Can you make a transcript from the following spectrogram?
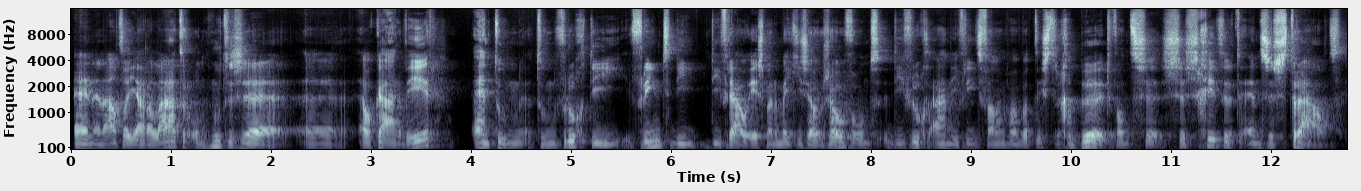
En een aantal jaren later ontmoeten ze eh, elkaar weer. En toen, toen vroeg die vriend, die die vrouw eerst maar een beetje zo-zo vond, die vroeg aan die vriend van hem, wat is er gebeurd? Want ze, ze schittert en ze straalt.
